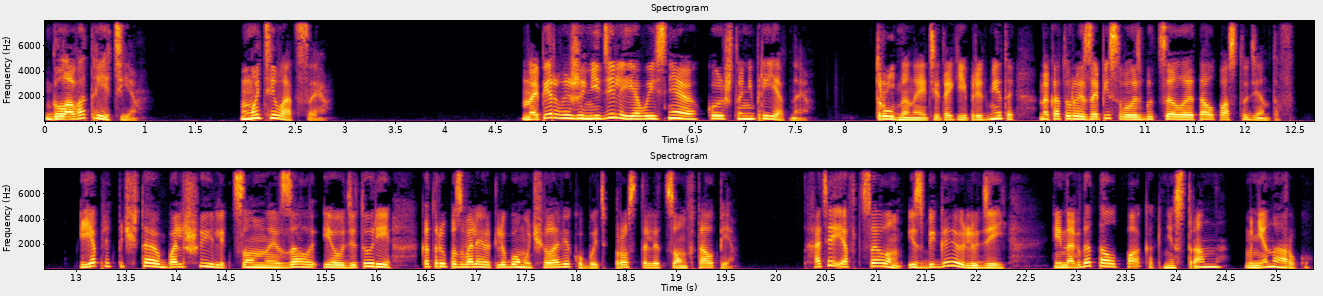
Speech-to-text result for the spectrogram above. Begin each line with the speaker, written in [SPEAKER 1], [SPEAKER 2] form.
[SPEAKER 1] Глава третья. Мотивация. На первой же неделе я выясняю кое-что неприятное. Трудно найти такие предметы, на которые записывалась бы целая толпа студентов. Я предпочитаю большие лекционные залы и аудитории, которые позволяют любому человеку быть просто лицом в толпе. Хотя я в целом избегаю людей, иногда толпа, как ни странно, мне на руку.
